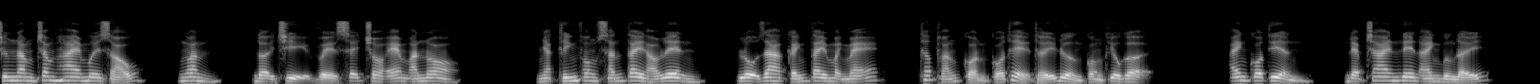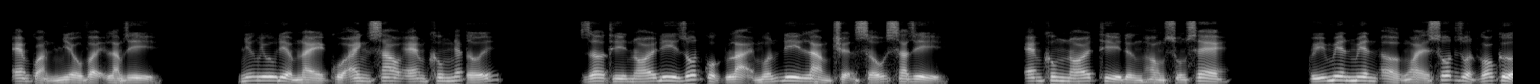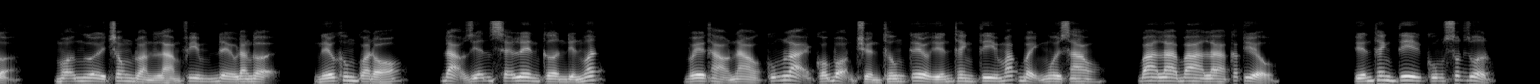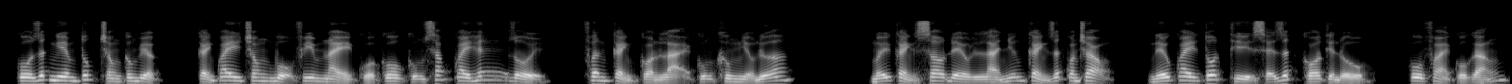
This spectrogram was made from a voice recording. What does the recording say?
chương năm trăm hai mươi sáu, ngoan, đợi chị về sẽ cho em ăn no. Nhạc thính phong sắn tay háo lên, lộ ra cánh tay mạnh mẽ, thấp thoáng còn có thể thấy đường còn khiêu gợi. Anh có tiền, đẹp trai nên anh bưng đấy, em quản nhiều vậy làm gì? Những ưu điểm này của anh sao em không nhắc tới? Giờ thì nói đi rốt cuộc lại muốn đi làm chuyện xấu xa gì? Em không nói thì đừng hòng xuống xe quý miên miên ở ngoài sốt ruột gõ cửa, mọi người trong đoàn làm phim đều đang đợi, nếu không qua đó, đạo diễn sẽ lên cơn điên mất. Về thảo nào cũng lại có bọn truyền thông kêu hiến thanh ti mắc bệnh ngôi sao, ba la ba la các kiểu. Hiến thanh ti cũng sốt ruột, cô rất nghiêm túc trong công việc, cảnh quay trong bộ phim này của cô cũng sắp quay hết rồi, phân cảnh còn lại cũng không nhiều nữa. Mấy cảnh sau đều là những cảnh rất quan trọng nếu quay tốt thì sẽ rất có tiền đồ, cô phải cố gắng.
